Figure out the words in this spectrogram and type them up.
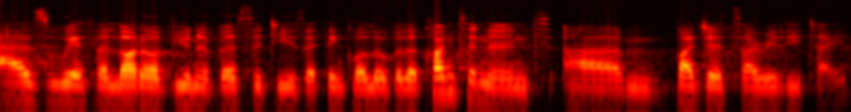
as with a lot of universities, I think all over the continent, um, budgets are really tight.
